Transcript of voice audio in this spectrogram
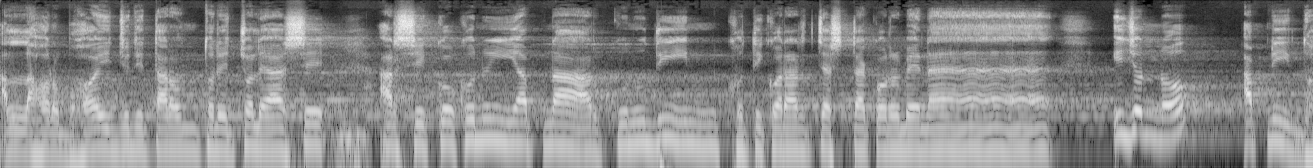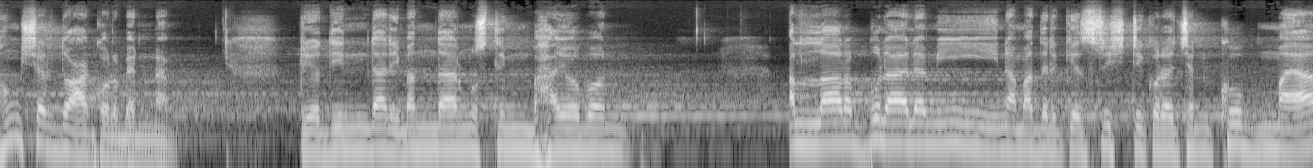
আল্লাহর ভয় যদি তার অন্তরে চলে আসে, আর সে কখনোই আপনার কোনো দিন ক্ষতি করার চেষ্টা করবে না। এই জন্য আপনি ধ্বংসের দোয়া করবেন না। প্রিয় দিনদার, ইমানদার, মুসলিম ভাই বোন আল্লাহ রব্বুল আলমিন আমাদেরকে সৃষ্টি করেছেন, খুব মায়া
